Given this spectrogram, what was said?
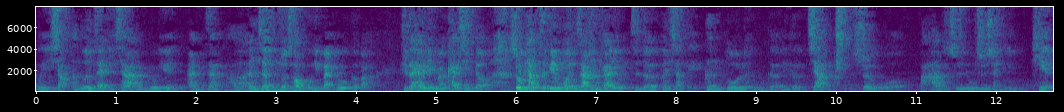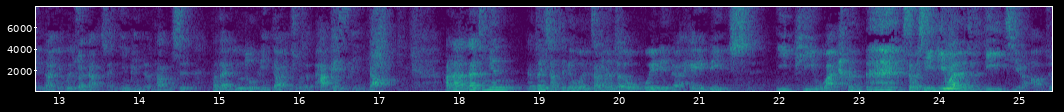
回响，很多人在底下留言按赞，然后按赞数就超过一百多个吧，觉得还有点蛮开心的。所以我想这篇文章应该有值得分享给更多人的一个价值，所以我把它就是录制成影片，那也会转档成音频的方式，放在 YouTube 频道以及我的 Pocket 频道。好了，那今天要分享这篇文章呢，叫做《威廉的黑历史》EP One。什么是 EP One 呢？就是第一集了啊。就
